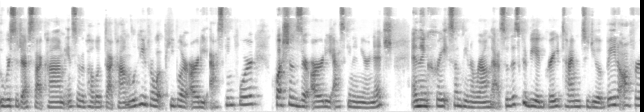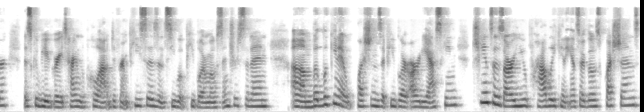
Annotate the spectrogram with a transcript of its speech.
ubersuggest.com, answerthepublic.com, looking for what people are already asking for, questions they're already asking in your niche, and then create something around that. So this could be a great time to do a beta offer. This could be a great time to pull out different pieces and see what people are most interested in. Um, but looking at questions that people are already asking, chances are you probably can answer those questions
